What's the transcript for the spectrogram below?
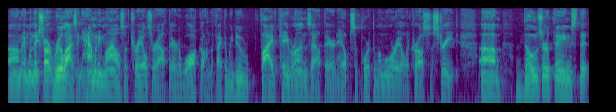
Um, and when they start realizing how many miles of trails are out there to walk on, the fact that we do 5K runs out there to help support the memorial across the street, um, those are things that,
